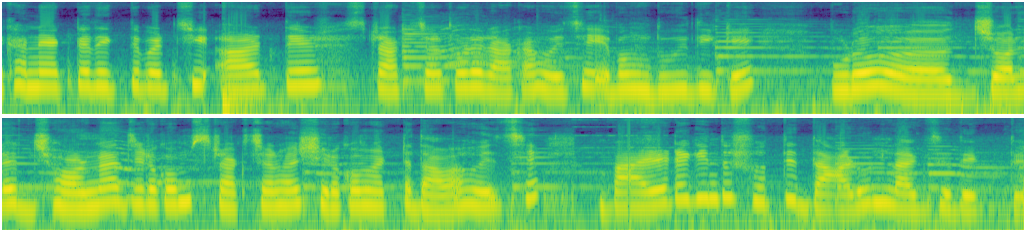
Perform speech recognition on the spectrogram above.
এখানে একটা দেখতে পাচ্ছি আর্থের স্ট্রাকচার করে রাখা হয়েছে এবং দুই দিকে পুরো জলের ঝর্ণা যেরকম স্ট্রাকচার হয় সেরকম একটা দেওয়া হয়েছে। বাইরেটা কিন্তু সত্যি দারুণ লাগছে দেখতে।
